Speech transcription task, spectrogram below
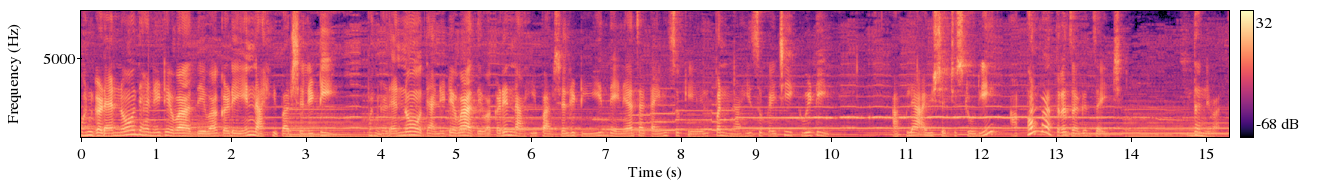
पण गड्यांनो ध्यानी ठेवा देवाकडे नाही पार्शलिटी पण गड्यांनो ध्यानी ठेवा देवाकडे नाही पार्शलिटी देण्याचा टाइम चुकेल पण नाही चुकायची इक्विटी आपल्या आयुष्याची स्टोरी आपण मात्र जगत जायची. धन्यवाद.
